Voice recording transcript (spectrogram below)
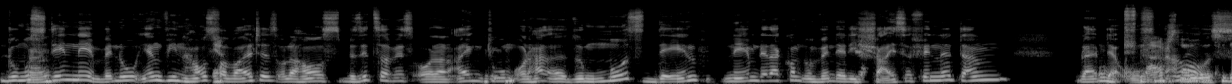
du musst Ja. den nehmen. Wenn du irgendwie ein Haus Ja. verwaltest oder Hausbesitzer bist oder ein Eigentum oder ha- also du musst den nehmen, der da kommt. Und wenn der die Ja. Scheiße findet, dann bleibt der Und Ofen Nachschneiden aus.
